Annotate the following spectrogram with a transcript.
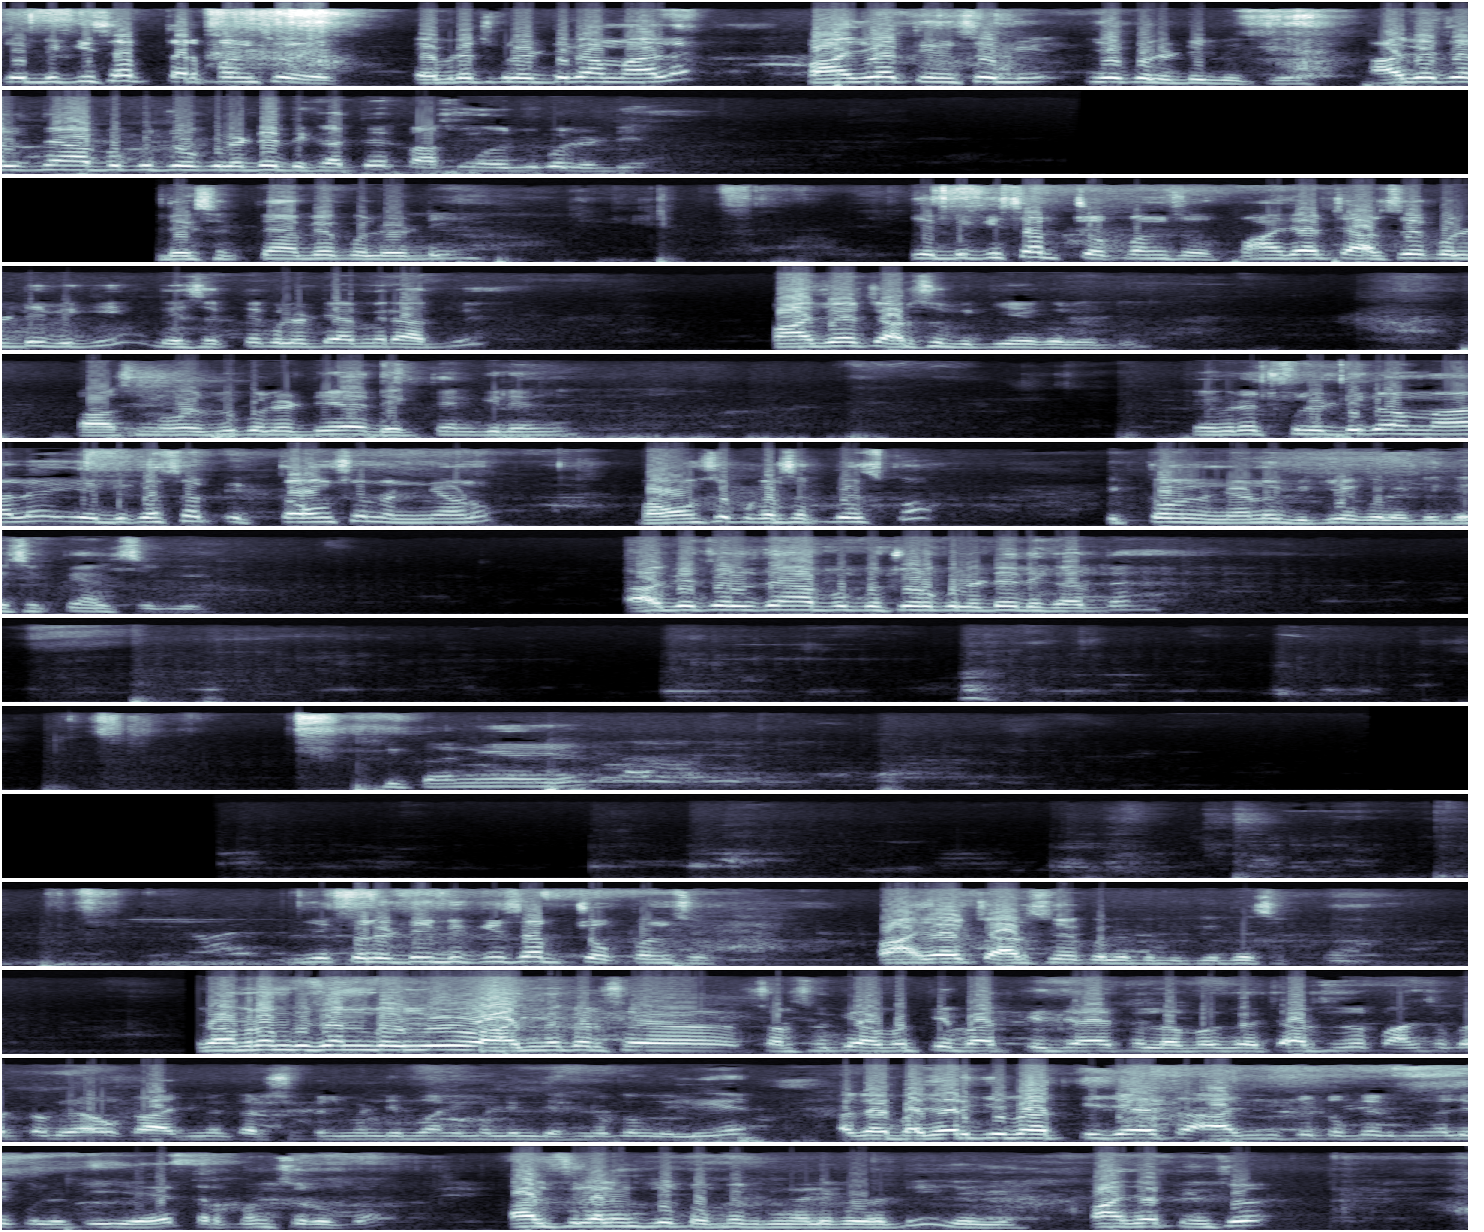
ये बिकी सब तिरपन सौ एक एवरेज क्वालिटी का माल है। पाँच हज़ार तीन सौ ये क्वालिटी बिकी है। आगे चलते हैं, आपको कुछ और क्वालिटी दिखाते हैं, पास में और भी क्वालिटी है। देख सकते हैं आप ये क्वालिटी ये बिकी सब चौपन सौ, पाँच हज़ार चार सौ क्वालिटी बिकी, देख सकते हैं क्वालिटी आप मेरे हाथ में। पाँच हज़ार चार सौ बिकी है क्वालिटी पास में और भी क्वालिटी है, देखते हैं इनकी रेंज एवरेज क्वालिटी का माल है, ये बिका सब इक्यावन सौ नन्याणु बावन सौ पकड़ सकते हैं इसको। इक्यावन नन्याणु बिकी है क्वालिटी देख सकते हैं एलसी की। आगे चलते हैं, आपको कुछ और क्वालिटी दिखाते हैं। दिखानी है ये। ये क्वालिटी बिकी सब चौपन सौ। पाँच हज़ार चार सौ क्वालिटी बिकी, दे सकते हैं राम राम किसान भाइयों, आज में अगर सरसों की आवक की बात की जाए तो लगभग चार सौ से पाँच सौ कट्टों की आवक आज में उपज मंडी भवानी मंडी में देखने को मिली है। अगर बाज़ार की बात की जाए तो आज में जो टोपे बिकने वाली क्वालिटी है, तिरपन सौ रुपये हाल फ़िलहाल जो टोपे बिकने वाली क्वालिटी यही है। पाँच हज़ार तीन सौ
